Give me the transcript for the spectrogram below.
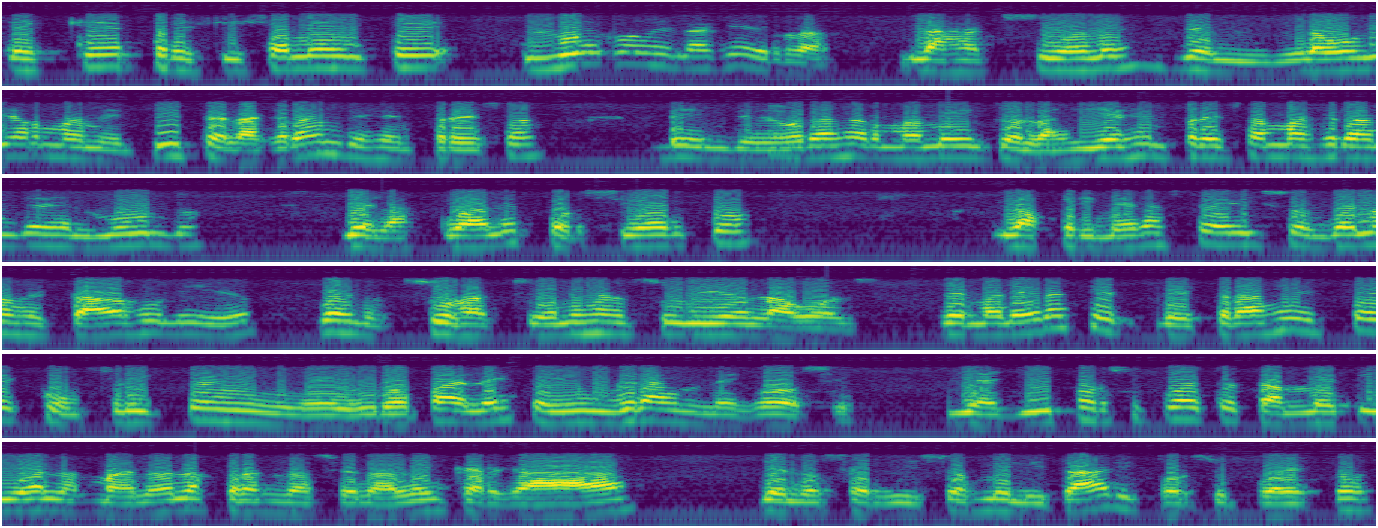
es que precisamente luego de la guerra, las acciones del lobby armamentista, las grandes empresas vendedoras de armamento, las 10 empresas más grandes del mundo, de las cuales, por cierto, las primeras seis son de los Estados Unidos, bueno, sus acciones han subido en la bolsa. De manera que detrás de este conflicto en Europa del Este hay un gran negocio. Y allí, por supuesto, están metidas las manos de las transnacionales encargadas de los servicios militares y, por supuesto,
